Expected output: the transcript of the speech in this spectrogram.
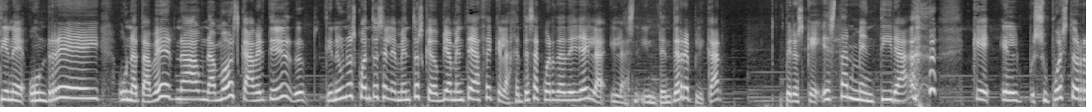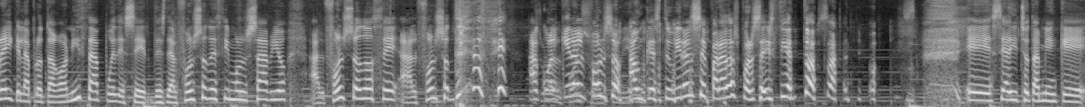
tiene un rey, una taberna, una mosca, a ver, tiene, tiene unos cuantos elementos que obviamente hace que la gente se acuerde de ella y, la, y las intente replicar. Pero es que es tan mentira que el supuesto rey que la protagoniza puede ser desde Alfonso X el Sabio, Alfonso XII, a Alfonso XIII, a cualquier Alfonso, aunque estuvieran separados por 600 años. Eh, se ha dicho también que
